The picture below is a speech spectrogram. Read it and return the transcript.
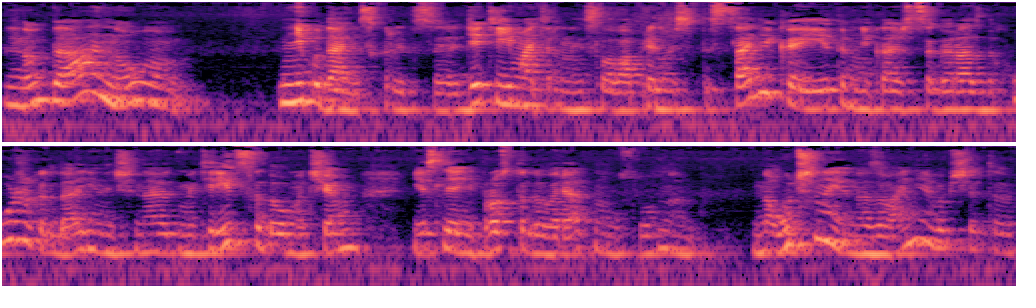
Ну да, ну никуда не скрыться. Дети и матерные слова приносят из садика, и это, мне кажется, гораздо хуже, когда они начинают материться дома, чем если они просто говорят, ну, условно, научные названия вообще-то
